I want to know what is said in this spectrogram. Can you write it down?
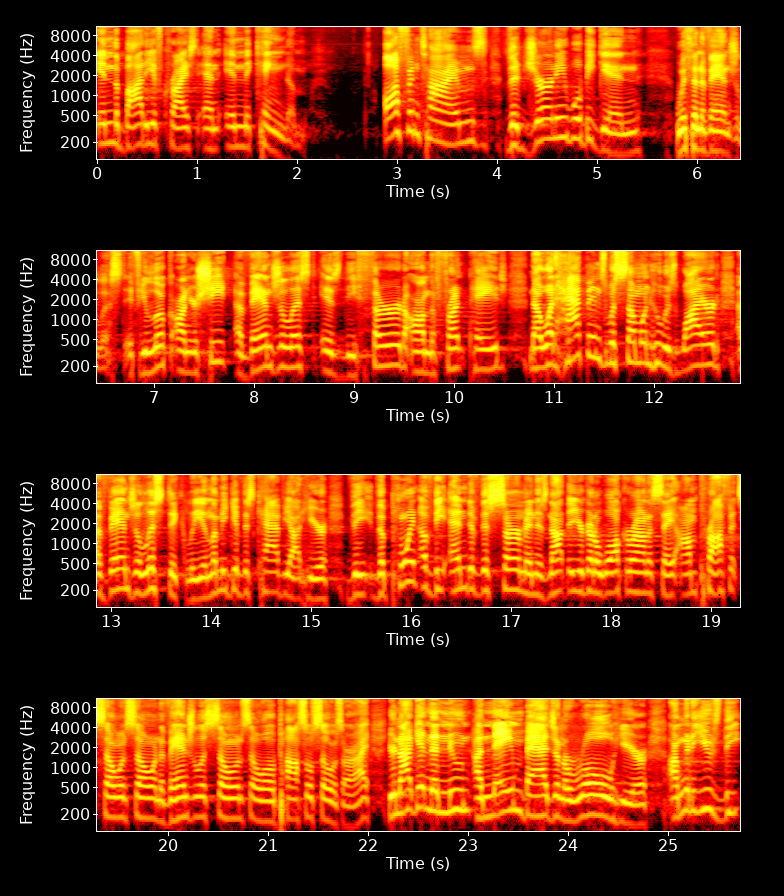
in the body of Christ and in the kingdom. Oftentimes, the journey will begin with an evangelist. If you look on your sheet, evangelist is the third on the front page. Now, what happens with someone who is wired evangelistically, and let me give this caveat here the, the point of the end of this sermon is not that you're going to walk around and say, I'm prophet so and so, an evangelist so and so, apostle so and so, all right? You're not getting a new a name badge and a role here. I'm going to use the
